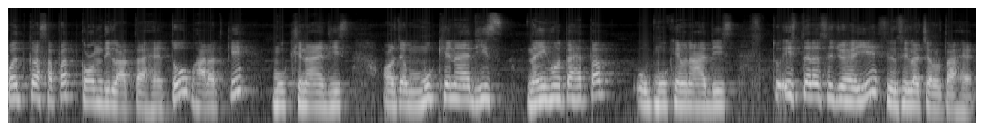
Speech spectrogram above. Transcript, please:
पद का शपथ कौन दिलाता है? तो भारत के मुख्य न्यायाधीश। और जब मुख्य न्यायाधीश नहीं होता है, तब उप मुख्य न्यायाधीश। तो इस तरह से जो है ये सिलसिला चलता है।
